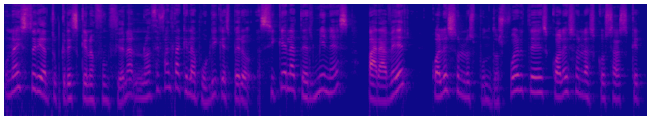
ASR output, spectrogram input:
una historia tú crees que no funciona, no hace falta que la publiques, pero sí que la termines para ver cuáles son los puntos fuertes, cuáles son las cosas que,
